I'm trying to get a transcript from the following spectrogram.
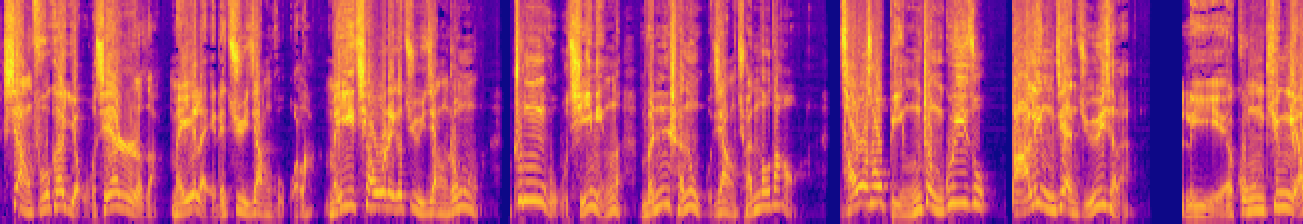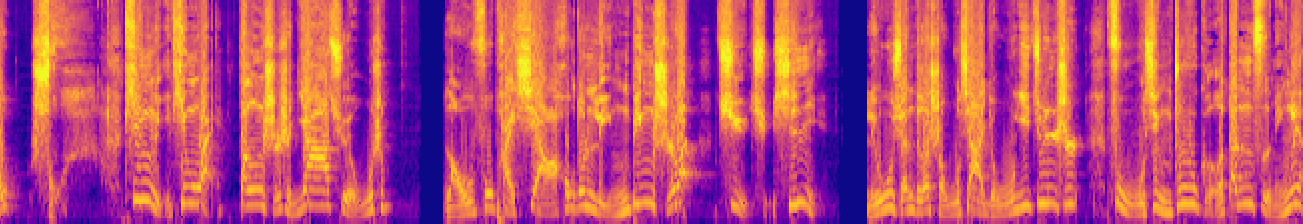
相府可有些日子没垒这巨将鼓了，没敲这个巨将钟了。钟鼓齐鸣啊，文臣武将全都到了。曹操秉正归坐。把令箭举起来了，列公听了，唰，厅里厅外当时是鸦雀无声。老夫派夏侯惇领兵十万去取新野。刘玄德手下有一军师，复姓诸葛，单字明亮。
